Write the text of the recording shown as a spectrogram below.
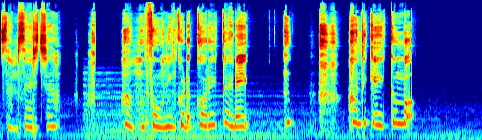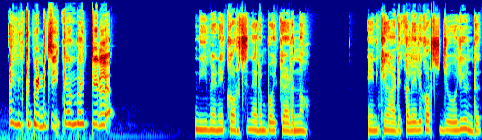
സംസാരിച്ച അമ്മ ഫോണിൽ കൂടെ കുറെ കരയും. അത് കേൾക്കുമ്പോ എനിക്ക് പിടിച്ചിരിക്കാൻ പറ്റില്ല. നീ വേണേ കുറച്ചു നേരം പോയി കിടന്നോ. എനിക്ക് അടുക്കളയിൽ കുറച്ച് ജോലിയുണ്ട്.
